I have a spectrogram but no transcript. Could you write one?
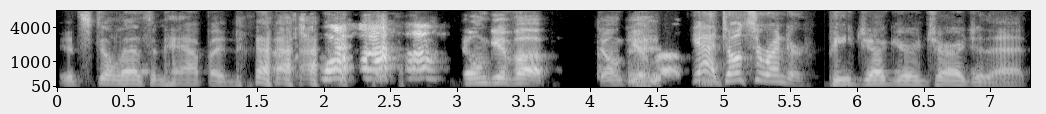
it still hasn't happened. don't give up. Don't give up. Yeah, don't surrender. P Jug, you're in charge of that.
